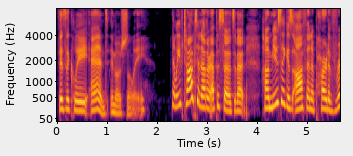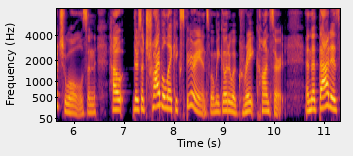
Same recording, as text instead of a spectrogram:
physically and emotionally. And we've talked in other episodes about how music is often a part of rituals and how there's a tribal like experience when we go to a great concert, and that that is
